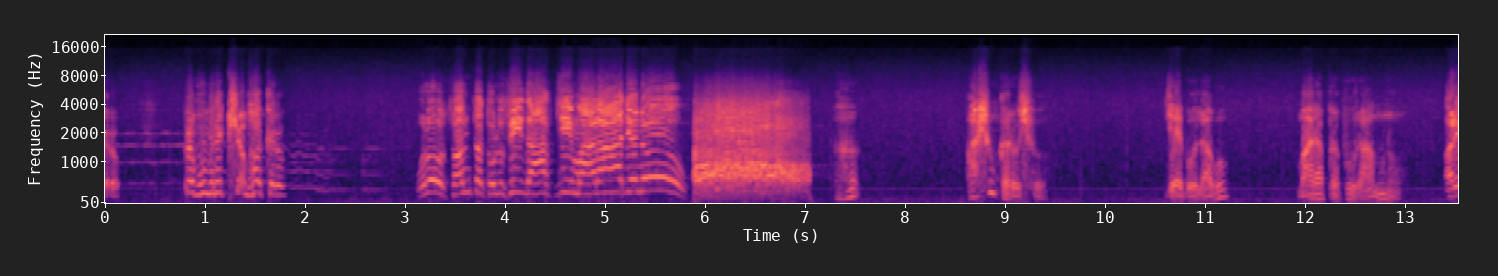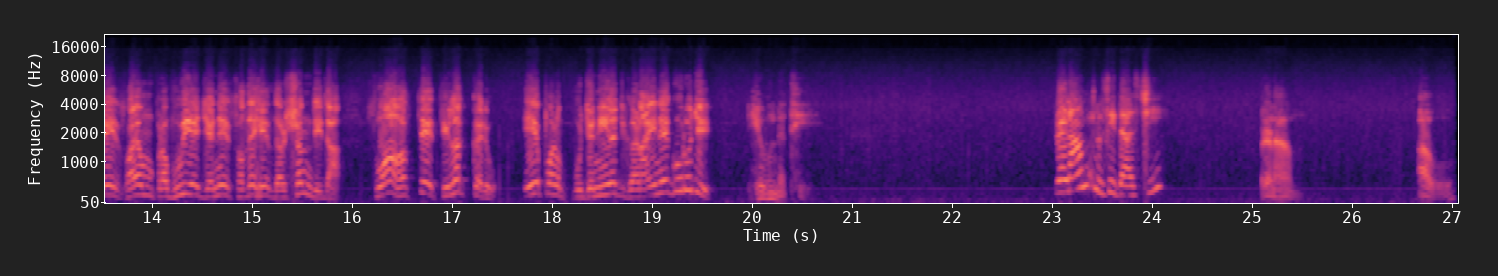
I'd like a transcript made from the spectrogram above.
કરો. પ્રભુ મને ક્ષમા કરો. બોલો સંત તુલસીદાસજી મહારાજનો. આ શું કરો છો? જય બોલાવો. મારા પ્રભુ રામનો. અરે સ્વયં પ્રભુએ જેને સદેહ દર્શન દીધા સ્વહસ્તે તિલક કર્યું એ પણ પૂજનીય જ ગણાય ને ગુરુજી. એવું નથી. પ્રણામ તુલસીદાસજી. પ્રણામ. આવો.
